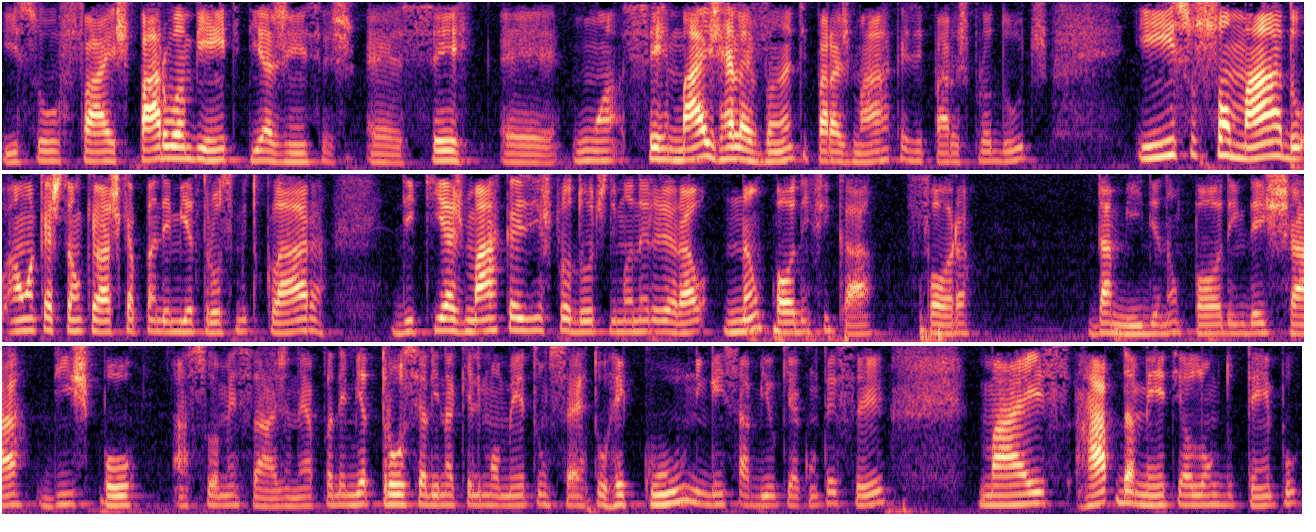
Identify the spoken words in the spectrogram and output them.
Isso faz para o ambiente de agências é, ser é, uma, ser mais relevante para as marcas e para os produtos. E isso somado a uma questão que eu acho que a pandemia trouxe muito clara, de que as marcas e os produtos, de maneira geral, não podem ficar fora da mídia, não podem deixar de expor a sua mensagem. Né? A pandemia trouxe ali naquele momento um certo recuo, ninguém sabia o que ia acontecer, mas rapidamente, ao longo do tempo,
